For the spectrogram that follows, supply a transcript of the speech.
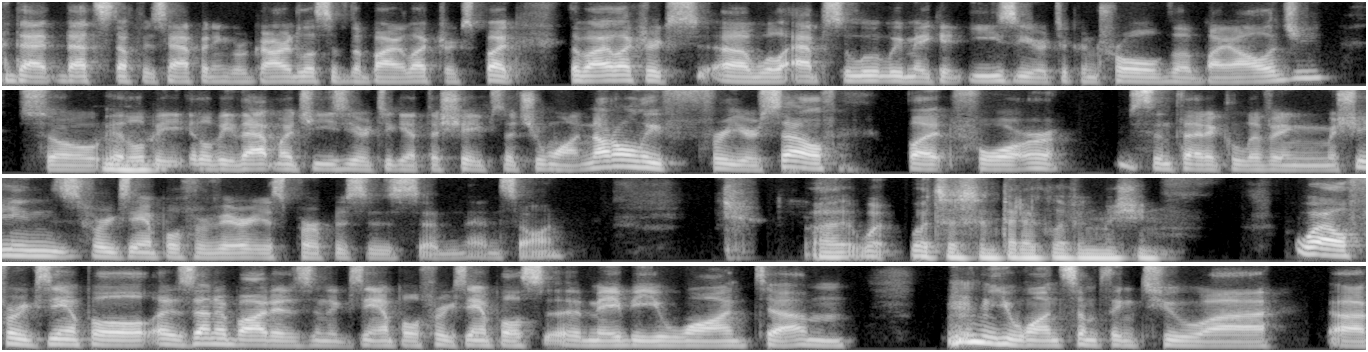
that that stuff is happening regardless of the bioelectrics but the bioelectrics will absolutely make it easier to control the biology so mm-hmm. it'll be it'll be that much easier to get the shapes that you want not only for yourself but for synthetic living machines, for example, for various purposes and, and so on. Uh, what, what's a synthetic living machine? Well, for example, a Xenobot is an example. For example, maybe you want um, you want something to uh, uh,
